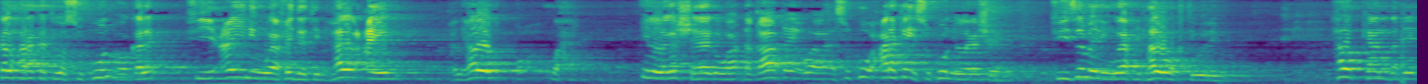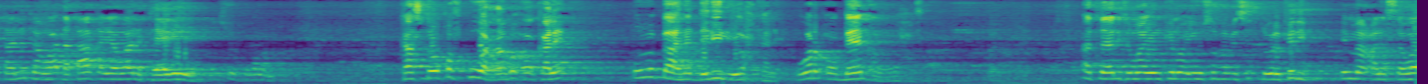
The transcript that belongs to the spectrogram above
kalxarakati wasukuun oo kale fii caynin waaxidatin hal cayn yani hal in laga sheego waa dhaqaaqe waa xaraka iyo sukuun in laga sheego. Fii zamanin waaxid hal waqti weliba halkan daqiiqa ninkan waa dhaqaaqaya waana taaganya kaas doo qof ku warramo oo kale uma baahna daliil iyo wax kale war oo been ah ahaaliu maa yumkinu an yuusafa bisidqi wاlkadib ima cala اsawa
